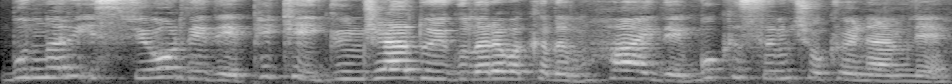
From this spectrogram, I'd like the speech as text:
bunları istiyor dedi. Peki güncel duygulara bakalım. Haydi bu kısım çok önemli.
